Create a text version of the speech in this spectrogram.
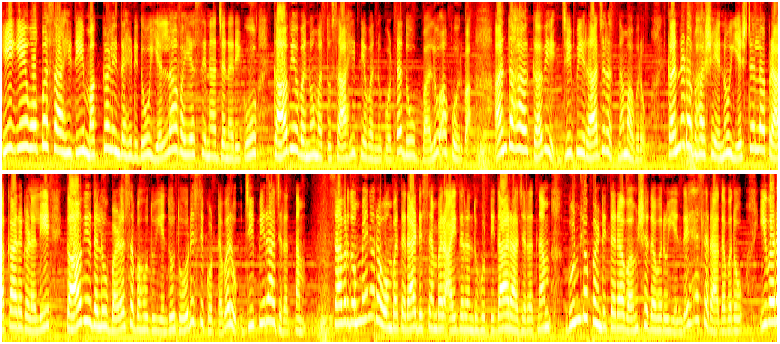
ಹೀಗೆ ಒಬ್ಬ ಸಾಹಿತಿ ಮಕ್ಕಳಿಂದ ಹಿಡಿದು ಎಲ್ಲಾ ವಯಸ್ಸಿನ ಜನರಿಗೂ ಕಾವ್ಯವನ್ನು ಮತ್ತು ಸಾಹಿತ್ಯವನ್ನು ಕೊಟ್ಟದ್ದು ಬಲು ಅಪೂರ್ವ. ಅಂತಹ ಕವಿ ಜಿ ಪಿ ರಾಜರತ್ನಂ ಅವರು. ಕನ್ನಡ ಭಾಷೆಯನ್ನು ಎಷ್ಟೆಲ್ಲ ಪ್ರಾಕಾರಗಳಲ್ಲಿ ಕಾವ್ಯದಲ್ಲೂ ಬಳಸಬಹುದು ಎಂದು ತೋರಿಸಿಕೊಟ್ಟವರು ಜಿ ಪಿ ರಾಜರತ್ನಂ. ಸಾವಿರದ ಒಂಬೈನೂರ ಒಂಬತ್ತರ ಡಿಸೆಂಬರ್ ಐದರಂದು ಹುಟ್ಟಿದ ರಾಜರತ್ನಂ ಗುಂಡ್ಲು ಪಂಡಿತರ ವಂಶದವರು ಎಂದೇ ಹೆಸರಾದವರು. ಇವರ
